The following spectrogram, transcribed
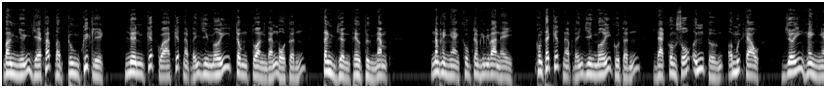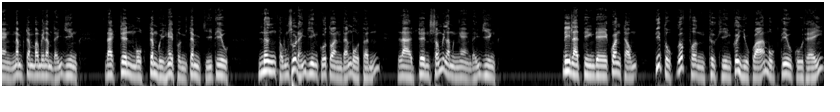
Bằng những giải pháp tập trung quyết liệt, nên kết quả kết nạp đảng viên mới trong toàn đảng bộ tỉnh tăng dần theo từng năm. Năm 2023 này, công tác kết nạp đảng viên mới của tỉnh đạt con số ấn tượng ở mức cao với 2.535 đảng viên, đạt trên 112% chỉ tiêu, nâng tổng số đảng viên của toàn đảng bộ tỉnh là trên 65.000 đảng viên. Đây là tiền đề quan trọng tiếp tục góp phần thực hiện có hiệu quả mục tiêu cụ thể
